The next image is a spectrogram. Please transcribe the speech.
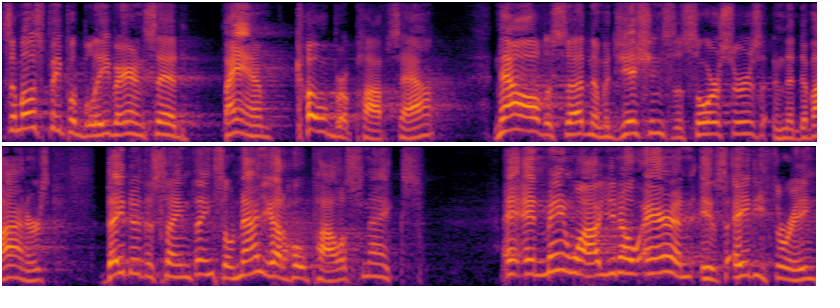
So most people believe Aaron said, "Bam, cobra pops out." Now all of a sudden, the magicians, the sorcerers, and the diviners, they do the same thing. So now you got a whole pile of snakes. And, and meanwhile, you know, Aaron is 83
